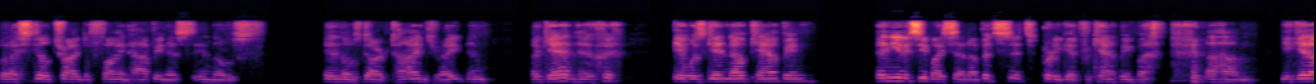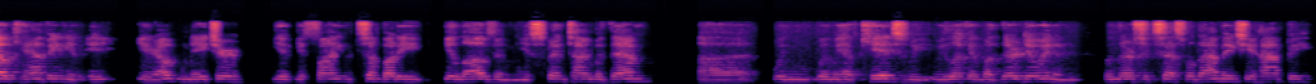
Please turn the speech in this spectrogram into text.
but I still tried to find happiness in those in those dark times, right? And again, it, it was getting out camping, and you can see my setup. It's it's pretty good for camping, but um, you get out camping, you, you you're out in nature, you you find somebody you love, and you spend time with them. Uh, when when we have kids, we we look at what they're doing, and when they're successful, that makes you happy.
